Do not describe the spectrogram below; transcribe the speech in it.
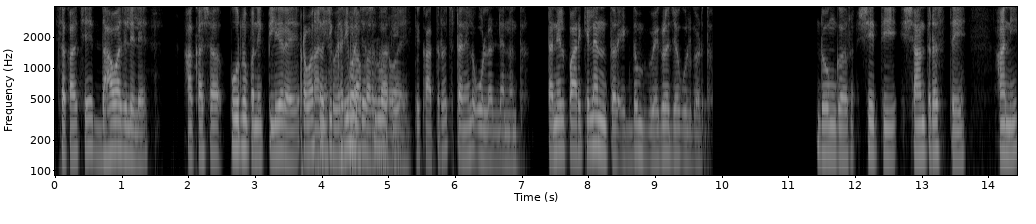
सकाळचे दहा वाजलेले आहेत. आकाश पूर्णपणे क्लिअर आहे. प्रवासाची खरी मजा सुरू होते. आहे. ते कात्रज टनेल ओलांडल्यानंतर. टनेल पार केल्यानंतर एकदम वेगळं जग उलगडतं. डोंगर शेती शांत रस्ते आणि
